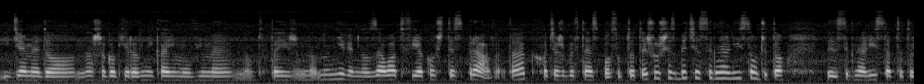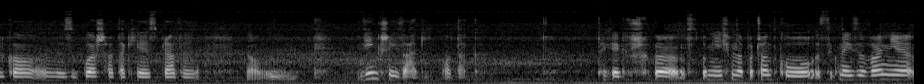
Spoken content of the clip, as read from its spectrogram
idziemy do naszego kierownika i mówimy, no tutaj, że no, no nie wiem, no załatw jakoś tę sprawę, tak? Chociażby w ten sposób. To też już jest bycie sygnalistą, czy to y, sygnalista to tylko y, zgłasza takie sprawy no, y, większej wagi, o tak. tak jak już chyba wspomnieliśmy na początku, sygnalizowanie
